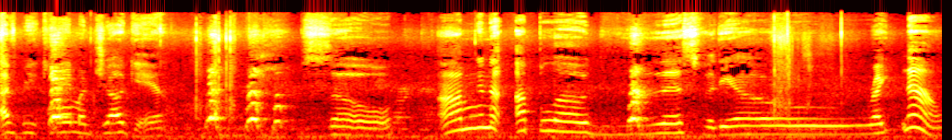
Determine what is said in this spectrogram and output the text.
I've became a Juggy. So, I'm gonna upload this video right now.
